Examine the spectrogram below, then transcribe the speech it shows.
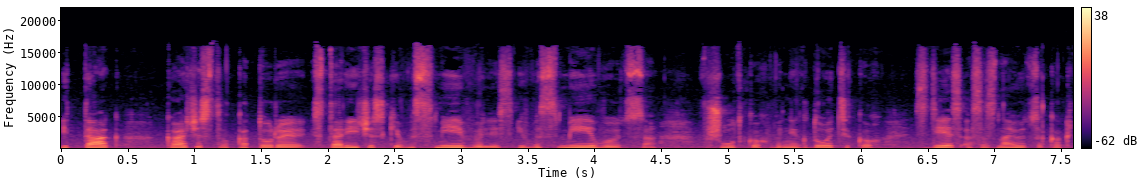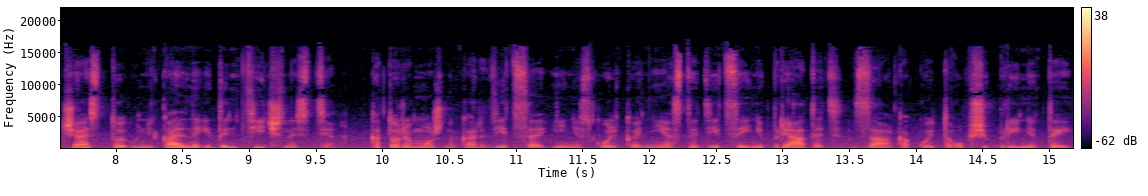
Итак, качества, которые исторически высмеивались и высмеиваются в шутках, в анекдотиках, здесь осознаются как часть той уникальной идентичности, которой можно гордиться и нисколько не стыдиться и не прятать за какой-то общепринятый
